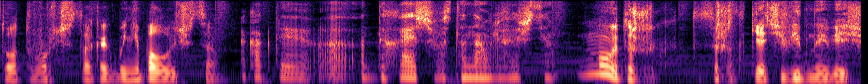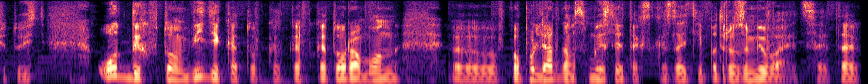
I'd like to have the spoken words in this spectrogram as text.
то творчество как бы не получится. А как ты а, отдыхаешь и восстанавливаешься? Ну, это же совершенно такие очевидные вещи. То есть отдых в том виде, в котором он э, в популярном смысле, так сказать, и подразумевается. Это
